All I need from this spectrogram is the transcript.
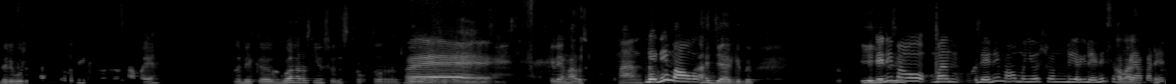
2021 lebih ke apa ya? Lebih ke gue harus nyusun struktur diri gue. Skill yang harus mantap. Denny mau aja gitu. Iya Denny gitu sih. mau men- Denny mau menyusun diri Denny seperti Apaan? apa Den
